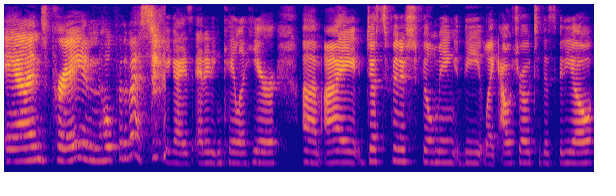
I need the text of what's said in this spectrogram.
and pray and hope for the best. hey guys, editing Kayla here. Um, I just finished filming the like outro to this video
